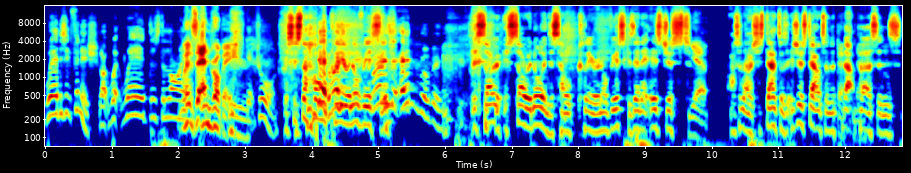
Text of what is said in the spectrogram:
where does it finish? Like where, where does the line Where does it end, Robbie? get drawn? It's just the whole Yeah, clear and obvious Where thing. does it end, Robbie? It's so it's so annoying. This whole clear and obvious because then it is just Yeah. I don't know. It's just down to it's just down to the, that person's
